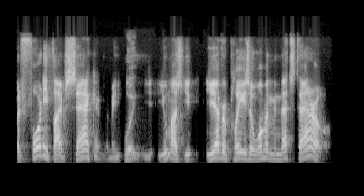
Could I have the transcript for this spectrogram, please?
but 45 seconds. I mean, Well- you, must, you, you ever please a woman? I mean, that's terrible.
